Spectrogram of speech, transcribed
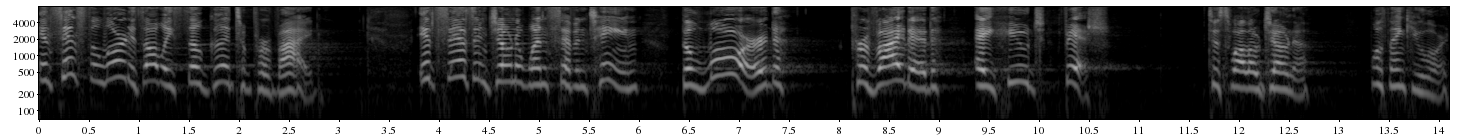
And since the Lord is always so good to provide, it says in Jonah 1:17, the Lord provided a huge fish to swallow Jonah. Well, thank you, Lord.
